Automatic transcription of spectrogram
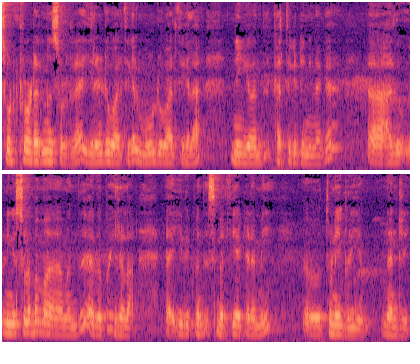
சொற்றொடர்னு சொல்கிற இரண்டு வார்த்தைகள் மூன்று வார்த்தைகளாக நீங்கள் வந்து கற்றுக்கிட்டிங்கனாக்கா அது நீங்கள் சுலபமாக வந்து அதை பயிலலாம் இதுக்கு வந்து ஸ்மிருதி அகாடமி துணை புரியும். நன்றி.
